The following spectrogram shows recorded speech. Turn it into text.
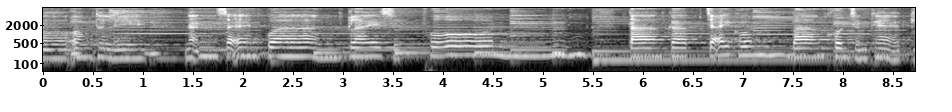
้องทะเล นั้นแสนกว้างไกลสุดพ้น ต่างกับใจคนบางคนช่างแคบเข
